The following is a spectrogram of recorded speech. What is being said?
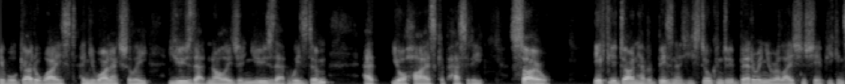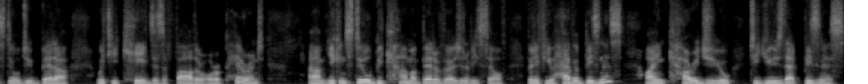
it will go to waste and you won't actually use that knowledge and use that wisdom at your highest capacity. So, if you don't have a business, you still can do better in your relationship. You can still do better with your kids as a father or a parent um, you can still become a better version of yourself. But if you have a business, I encourage you to use that business,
